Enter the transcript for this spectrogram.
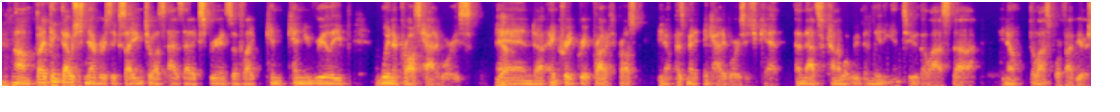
Mhm. um, but i think that was just never as exciting to us as that experience of like can can you really win across categories Yeah. and uh, and create great product across you know as many categories as you can? And that's kind of what we've been leading into the last uh, you know the last four or five years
